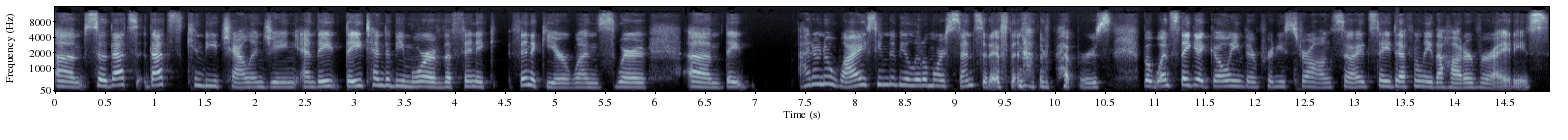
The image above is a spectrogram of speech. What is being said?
Um, so that's that's can be challenging, and they they tend to be more of the finick, finickier ones where um, they I don't know why I seem to be a little more sensitive than other peppers, but once they get going, they're pretty strong. So I'd say definitely the hotter varieties.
